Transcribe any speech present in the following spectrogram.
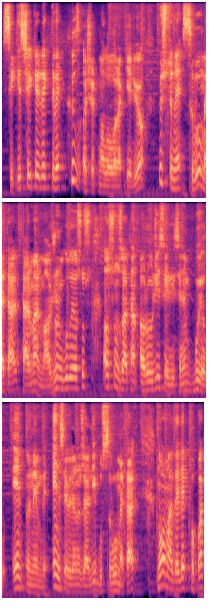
8 çekirdekli ve hız aşırtmalı olarak geliyor. Üstüne sıvı metal termal macun uyguluyor Asus. Asus'un zaten ROG serisinin bu yıl en önemli, en sevilen özelliği bu sıvı metal. Normalde laptopa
